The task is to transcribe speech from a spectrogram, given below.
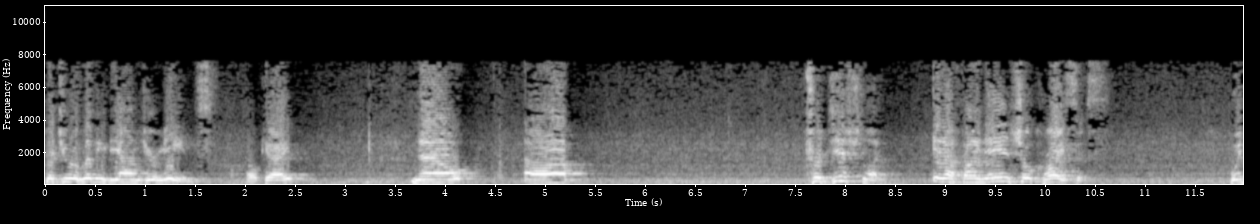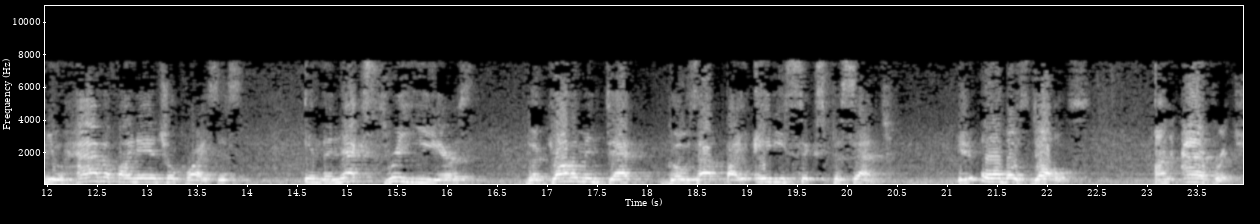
That you are living beyond your means. Okay? Now, uh, traditionally, in a financial crisis, when you have a financial crisis, in the next three years, the government debt goes up by 86%. It almost doubles on average.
